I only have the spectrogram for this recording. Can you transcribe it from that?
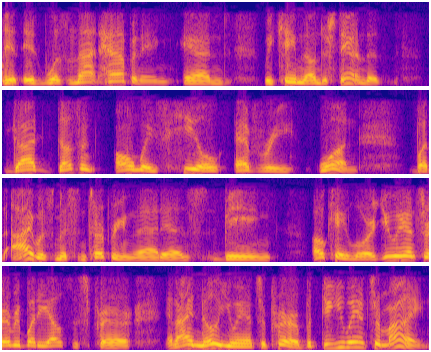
it, it was not happening and we came to understand that god doesn't always heal everyone but i was misinterpreting that as being okay lord you answer everybody else's prayer and i know you answer prayer but do you answer mine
